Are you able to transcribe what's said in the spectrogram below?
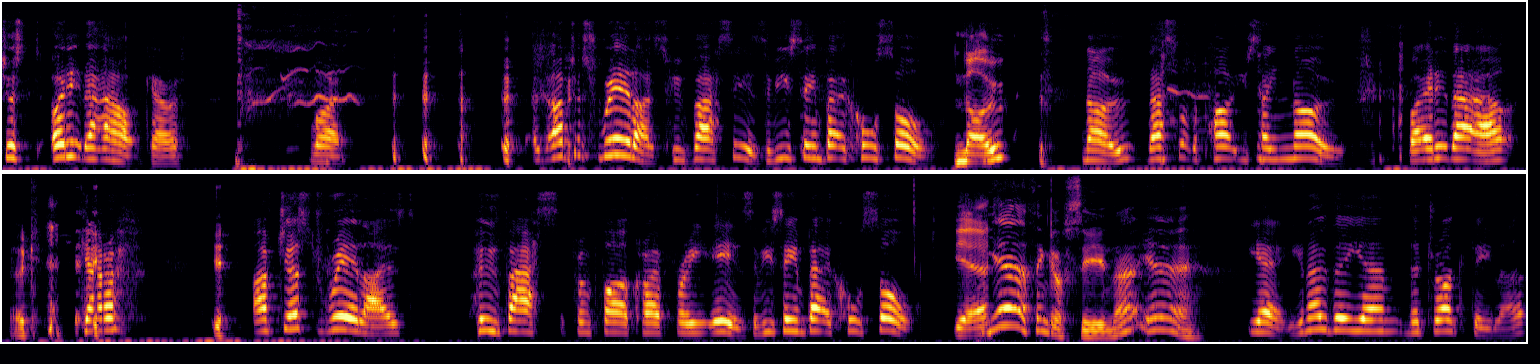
just edit that out, Gareth. right. I've just realised who Vaas is. Have you seen Better Call Saul? No, No, that's not the part you say no. But edit that out, Okay. Gareth. Yeah. I've just realised who Vaas from Far Cry Three is. Have you seen Better Call Saul? yeah, yeah, I think I've seen that, yeah. Yeah, you know the um, the drug dealer,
